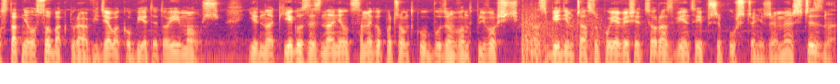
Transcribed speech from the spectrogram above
Ostatnia osoba, która widziała kobietę, to jej mąż. Jednak jego zeznania od samego początku budzą wątpliwości, a z biegiem czasu pojawia się coraz więcej przypuszczeń, że mężczyzna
